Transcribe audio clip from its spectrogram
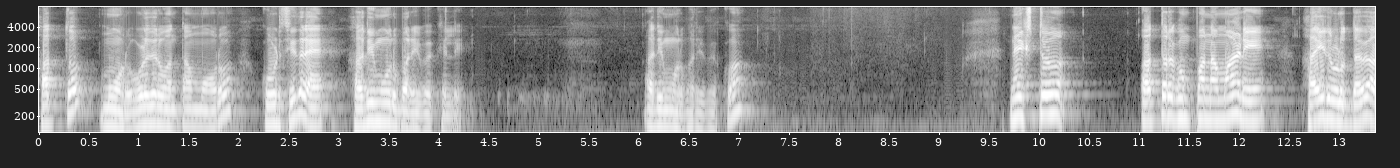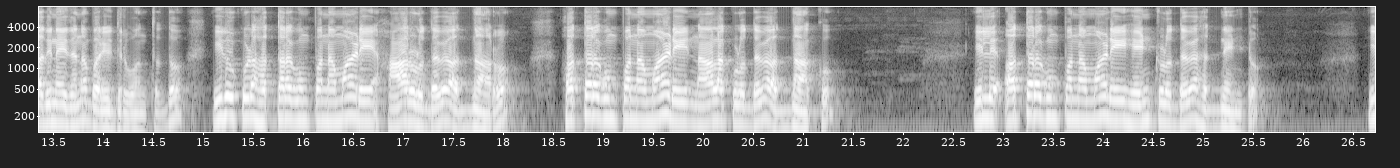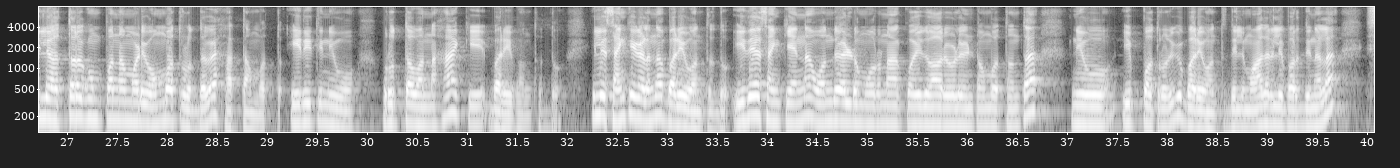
ಹತ್ತು, ಮೂರು. ಉಳಿದಿರುವಂಥ ಮೂರು ಕೂಡಿಸಿದರೆ ಹದಿಮೂರು ಬರೀಬೇಕು ಇಲ್ಲಿ. ಹದಿಮೂರು ಬರೀಬೇಕು. ನೆಕ್ಸ್ಟು ಹತ್ತರ ಗುಂಪನ್ನು ಮಾಡಿ ಐದು ಉಳಿದವೆ, ಹದಿನೈದನ್ನು ಬರೆಯುತ್ತಿರುವಂಥದ್ದು ಇದು ಕೂಡ ಹತ್ತರ ಗುಂಪನ್ನು ಮಾಡಿ ಆರು ಉಳಿದವೆ, ಹದಿನಾರು. ಹತ್ತರ ಗುಂಪನ್ನು ಮಾಡಿ ನಾಲ್ಕು ಉಳಿದವೆ, ಹದಿನಾಲ್ಕು. ಇಲ್ಲಿ ಹತ್ತರ ಗುಂಪನ್ನು ಮಾಡಿ ಎಂಟು ಉಳಿದವೆ ಹದಿನೆಂಟು. ಇಲ್ಲಿ ಹತ್ತರ ಗುಂಪನ್ನು ಮಾಡಿ ಒಂಬತ್ತು ಉಳಿದವೆ ಹತ್ತೊಂಬತ್ತು. ಈ ರೀತಿ ನೀವು ವೃತ್ತವನ್ನು ಹಾಕಿ ಬರೆಯುವಂಥದ್ದು. ಇಲ್ಲಿ ಸಂಖ್ಯೆಗಳನ್ನು ಬರೆಯುವಂಥದ್ದು. ಇದೇ ಸಂಖ್ಯೆಯನ್ನು ಒಂದು, ಎರಡು, ಮೂರು, ನಾಲ್ಕು, ಐದು, ಆರು, ಏಳು, ಎಂಟು, ಒಂಬತ್ತು ಅಂತ ನೀವು ಇಪ್ಪತ್ತರವರೆಗೂ ಬರೆಯುವಂಥದ್ದು. ಇಲ್ಲಿ ಮಾದರಿಯಲ್ಲಿ ಬರೆದಿನಲ್ಲ,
